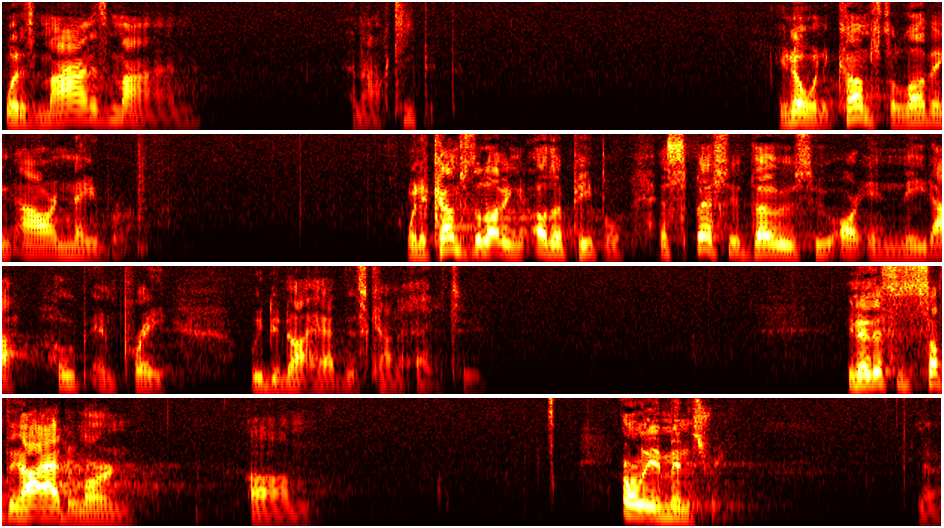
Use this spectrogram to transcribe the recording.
What is mine is mine, and I'll keep it. You know, when it comes to loving our neighbor, when it comes to loving other people, especially those who are in need, I hope and pray we do not have this kind of attitude. You know, this is something I had to learn um, early in ministry. You know,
